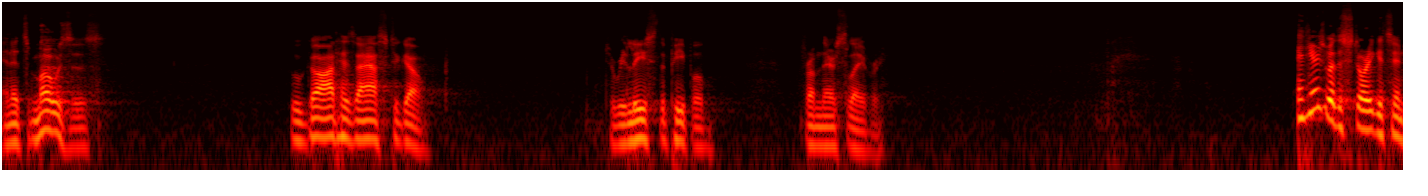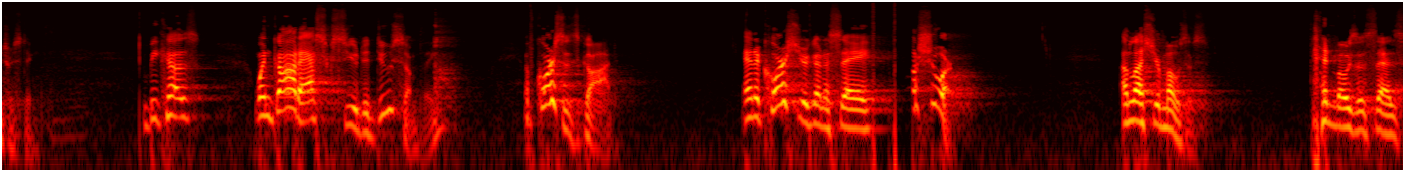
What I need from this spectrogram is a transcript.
And it's Moses who God has asked to go to release the people from their slavery. And here's where the story gets interesting. Because when God asks you to do something, of course it's God. And of course you're going to say, well, sure. Unless you're Moses. And Moses says,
